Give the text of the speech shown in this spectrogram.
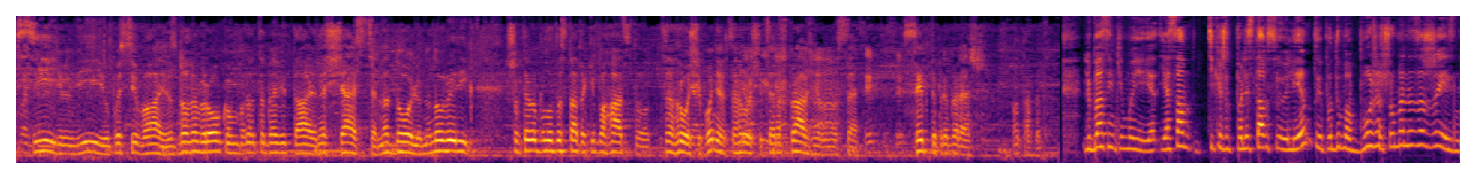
Сію, вію, посіваю, з Новим роком тебе вітаю, на щастя, на долю, на новий рік. Щоб в тебе було достаток і багатство. Це гроші, поняв? Це гроші, це насправжнє воно все. Сип ти прибереш. Отак от. Любесенькі мої, я, я сам тільки що полістав свою ленту і подумав, боже, що в мене за жизнь?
